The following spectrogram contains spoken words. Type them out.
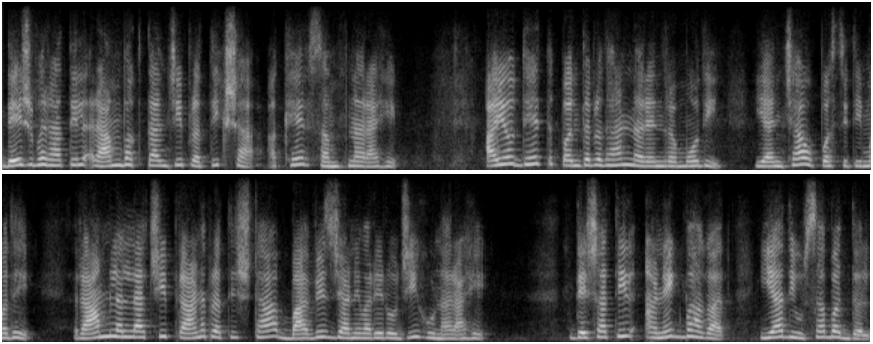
देशभरातील रामभक्तांची प्रतीक्षा अखेर संपणार आहे. अयोध्येत पंतप्रधान नरेंद्र मोदी यांच्या उपस्थितीमध्ये रामलल्लाची प्राणप्रतिष्ठा बावीस जानेवारी रोजी होणार आहे. देशातील अनेक भागात या दिवसाबद्दल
